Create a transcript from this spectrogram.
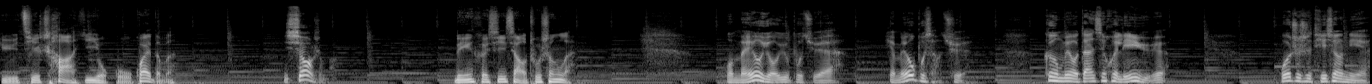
语气诧异又古怪的问：“你笑什么？”林和熙笑出声来：“我没有犹豫不决，也没有不想去，更没有担心会淋雨，我只是提醒你。”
